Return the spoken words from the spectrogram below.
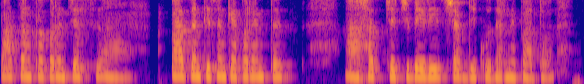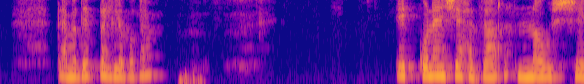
पाच अंकापर्यंतच्या पाच अंकी संख्यापर्यंत हातच्याची बेरीज शाब्दिक उदाहरणे पाहत आहोत. त्यामध्ये पहिलं बघा. एकोणऐंशी हजार नऊशे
